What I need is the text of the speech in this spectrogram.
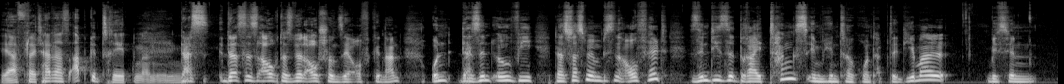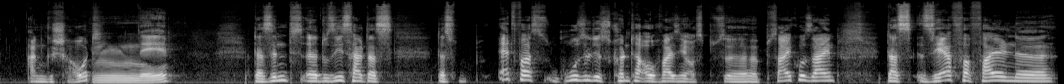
ja, vielleicht hat er es abgetreten an ihn. Das, das ist auch, das wird auch schon sehr oft genannt. Und da sind irgendwie, das, was mir ein bisschen auffällt, sind diese drei Tanks im Hintergrund. Habt ihr die mal ein bisschen angeschaut? Nee. Da sind, äh, du siehst halt, dass das etwas gruseliges könnte auch, weiß nicht, aus äh, Psycho sein, das sehr verfallene.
